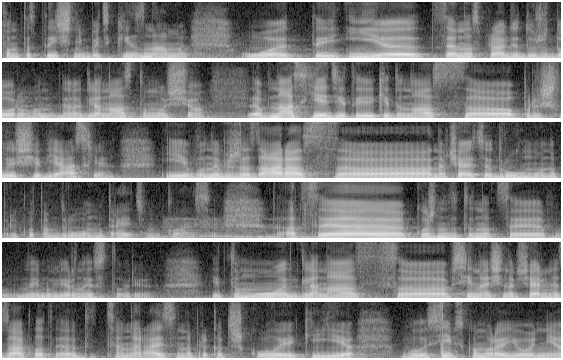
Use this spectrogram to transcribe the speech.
фантастичні батьки з нами. От і е, це насправді дуже дорого е, для нас, тому що в нас є діти, які до нас е, прийшли ще в яслі, і вони вже зараз навчаються в другому, наприклад, там другому, третьому класі. А це кожна дитина це неймовірна історія. І тому для нас всі наші навчальні заклади це наразі, наприклад, школи, які є в Голосівському районі,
